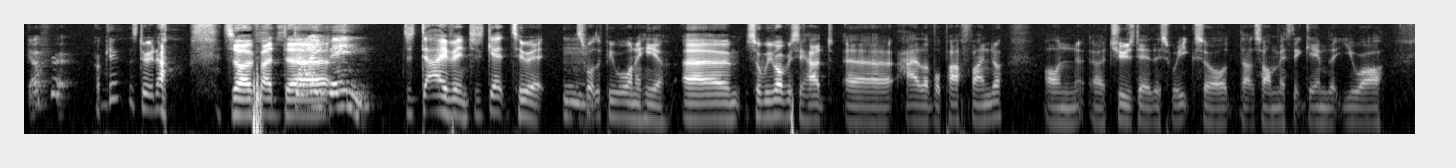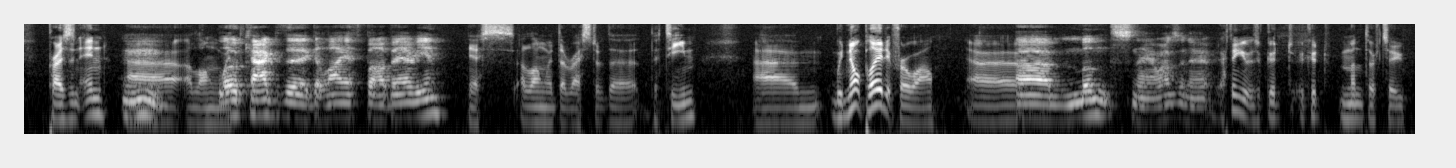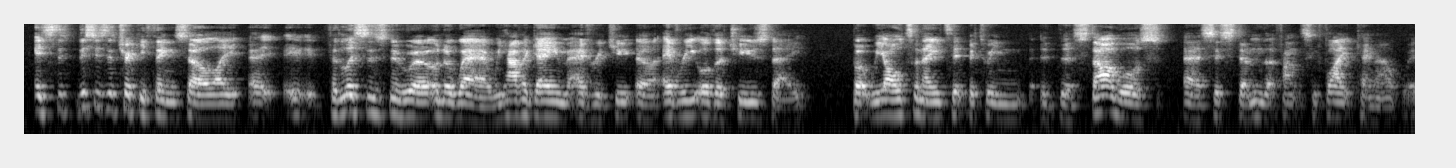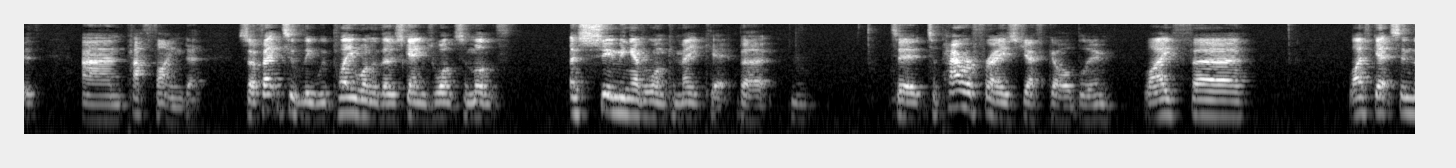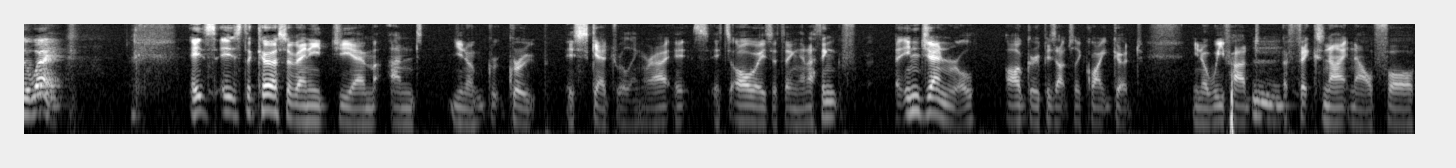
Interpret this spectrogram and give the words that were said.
Go for it. Okay, let's do it now. So I've had uh, dive in. Just dive in, just get to it. That's Mm. what the people want to hear. Um, so we've obviously had uh, high level Pathfinder on uh, Tuesday this week. So that's our mythic game that you are present in, uh, Mm. along with Locag, the Goliath barbarian. yes, along with the rest of the the team. Um, we'd not played it for a while. Uh, Um, months now, hasn't it? I think it was a good a good month or two. It's this is a tricky thing. So, like, uh, i for the listeners who are unaware, we have a game every tu- uh, every other Tuesday, but we alternate it between the Star Wars uh, system that Fantasy Flight came out with and Pathfinder. So effectively, we play one of those games once a month, assuming everyone can make it. But to to paraphrase Jeff Goldblum, life uh, life gets in the way. It's it's the curse of any GM and you know gr- group is scheduling, right? It's it's always a thing, and I think f- in general our group is actually quite good. You know, we've had Mm. a fixed night now for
